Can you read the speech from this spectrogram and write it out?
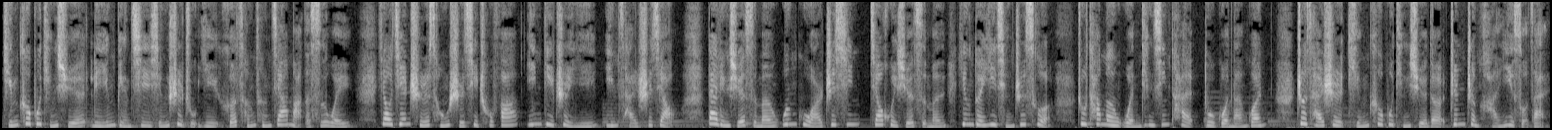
停课不停学，理应摒弃形式主义和层层加码的思维，要坚持从实际出发，因地制宜，因材施教，带领学子们温故而知新，教会学子们应对疫情之策，助他们稳定心态，渡过难关。这才是停课不停学的真正含义所在。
